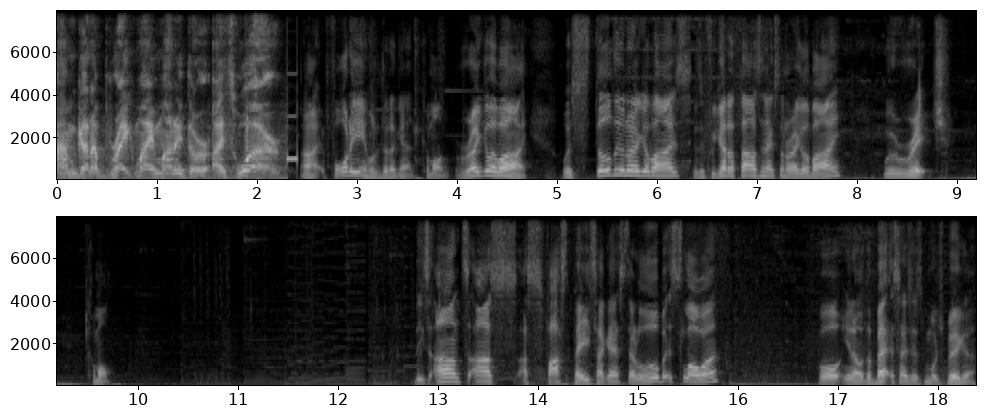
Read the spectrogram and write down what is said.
I'm gonna break my monitor. I swear. Alright, 4,800 again. Come on. Regular buy. We're still doing regular buys. Because if we get a 1,000x on a regular buy, we're rich. Come on. These aren't as, as fast paced, I guess. They're a little bit slower. But, you know, the bet size is much bigger.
